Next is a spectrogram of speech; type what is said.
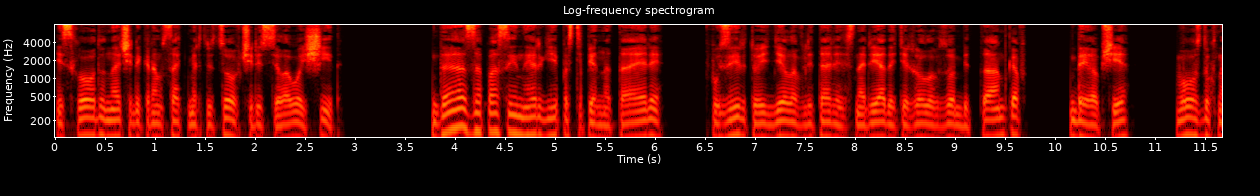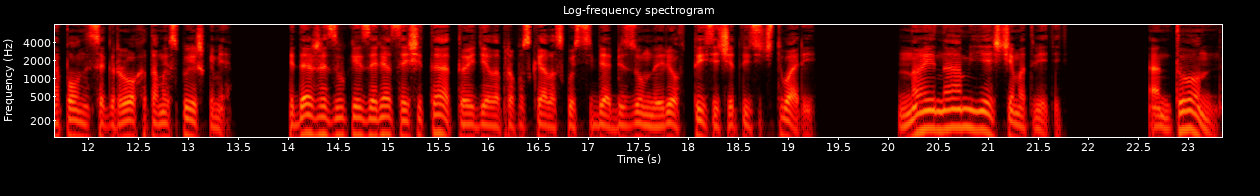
и сходу начали кромсать мертвецов через силовой щит. Да, запасы энергии постепенно таяли, в пузырь то и дело влетали снаряды тяжелых зомби-танков, да и вообще воздух наполнился грохотом и вспышками. И даже звукоизоляция щита то и дело пропускала сквозь себя безумный рев тысячи тысяч тварей. Но и нам есть чем ответить. Антон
